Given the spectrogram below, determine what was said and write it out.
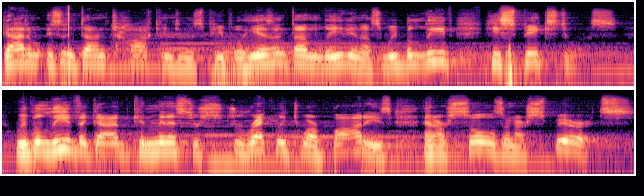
God isn't done talking to his people. He isn't done leading us. We believe he speaks to us. We believe that God can minister directly to our bodies and our souls and our spirits.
